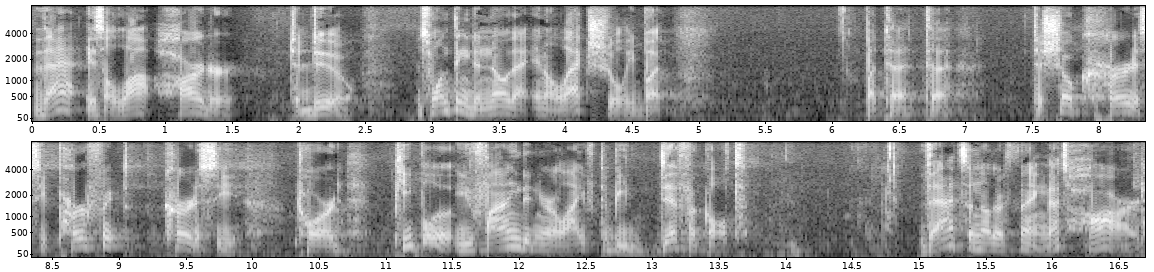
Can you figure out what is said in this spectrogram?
that is a lot harder to do. It's one thing to know that intellectually, but but to, to, to show courtesy, perfect courtesy toward people you find in your life to be difficult, that's another thing. That's hard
